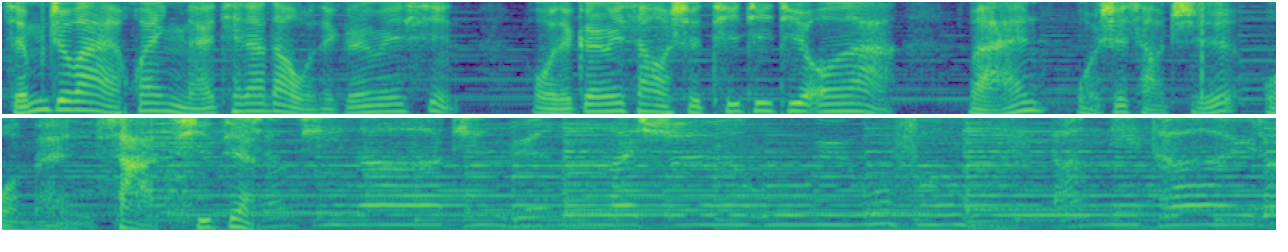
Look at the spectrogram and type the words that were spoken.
节目之外，欢迎你来添加到我的个人微信，我的个人微信号是 t t t o n 啊。晚安，我是小直，我们下期见。想起那天原来是无雨无风，当你抬头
